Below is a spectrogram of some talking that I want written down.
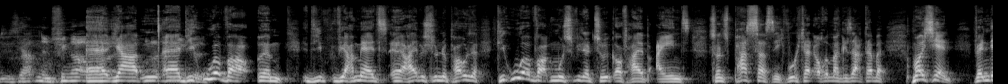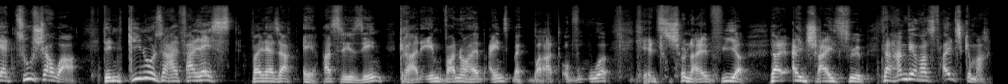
sie hatten den Finger auf Äh, ja, äh, die. Uhr war, ähm, die, wir haben ja jetzt äh, halbe Stunde Pause. Die Uhr war, muss wieder zurück auf halb eins, sonst passt das nicht. Wo ich dann auch immer gesagt habe, Mäuschen, wenn der Zuschauer den Kinosaal verlässt, weil der sagt, ey, hast du gesehen? Gerade eben war nur halb eins bei Bart auf Uhr, jetzt schon halb vier. Ein Scheißfilm. Dann haben wir was falsch gemacht.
